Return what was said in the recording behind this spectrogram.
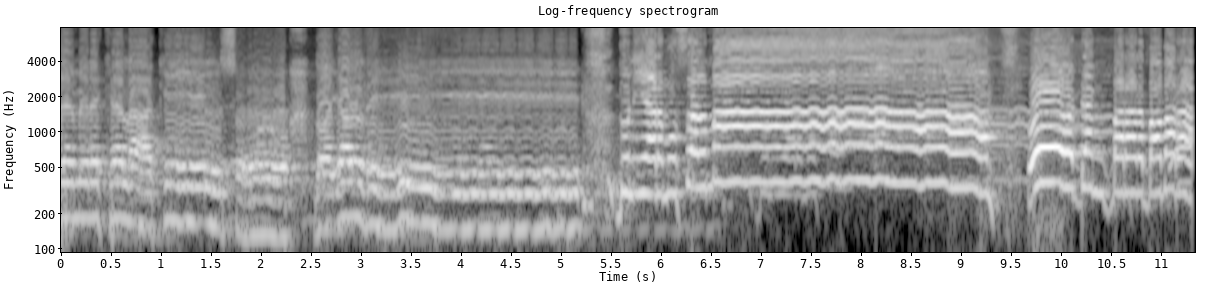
প্রেমের খেলা খেলছো। দয়াল রে, দুনিয়ার মুসলমান ও ডাংপাড়ার বাবারা,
